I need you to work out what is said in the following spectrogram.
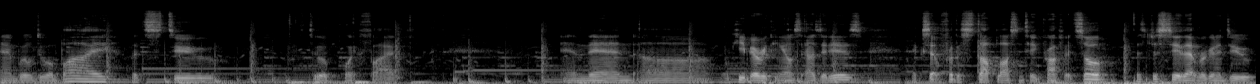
and we'll do a buy. Let's do let's do a 0.5, and then uh, we'll keep everything else as it is except for the stop loss and take profit. So let's just say that we're going to do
